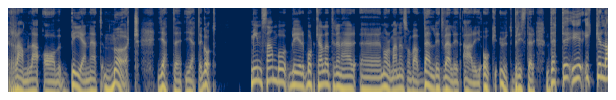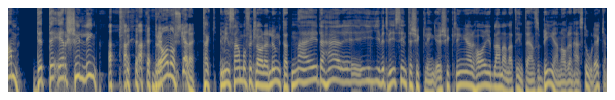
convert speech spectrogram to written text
Ramla av benet mört. Jätte, jättegott. Min sambo blir bortkallad till den här eh, norrmannen som var väldigt, väldigt arg och utbrister Detta är icke lamm! Detta är kylling! Bra norska där. Tack. Min sambo förklarar lugnt att nej, det här är givetvis inte kyckling. Eh, Kycklingar har ju bland annat inte ens ben av den här storleken.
